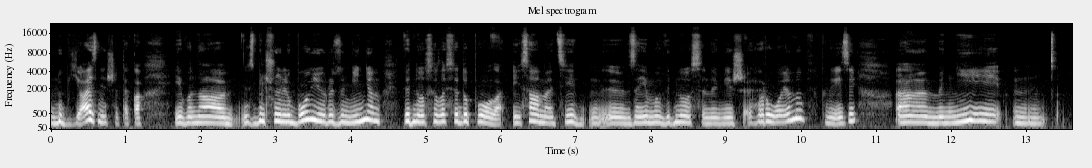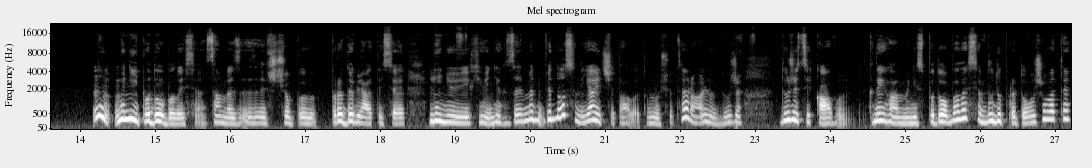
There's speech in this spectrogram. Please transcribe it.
люб'язніша така, і вона з більшою любов'ю і розумінням відносилася до пола. І саме ці е, взаємовідносини між героями в книзі е, мені, ну, мені подобалися саме щоб е, продивлятися лінію їхніх взаємовідносин, я і читала, тому що це реально дуже, дуже цікаво. Книга мені сподобалася, буду продовжувати.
